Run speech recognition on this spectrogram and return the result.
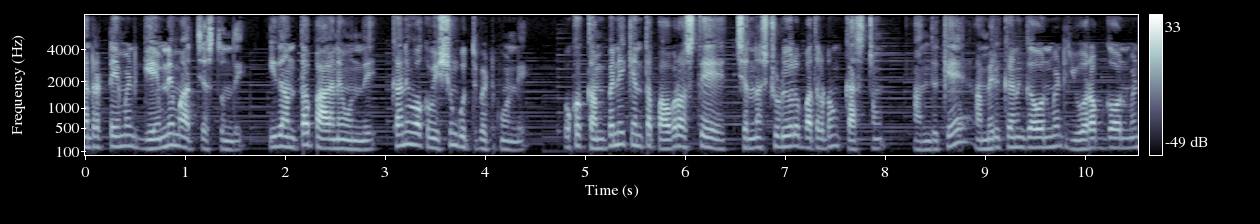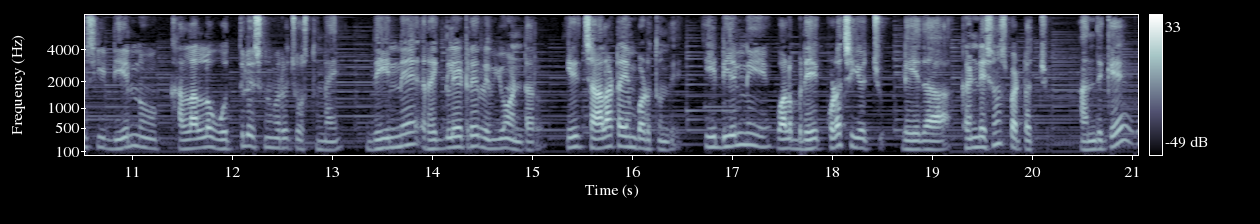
ఎంటర్టైన్మెంట్ గేమ్ని మార్చేస్తుంది. ఇదంతా బాగానే ఉంది. కానీ ఒక విషయం గుర్తుపెట్టుకోండి. ఒక కంపెనీకి ఇంత పవర్ వస్తే చిన్న స్టూడియోలో బతకడం కష్టం. అందుకే అమెరికన్ గవర్నమెంట్ యూరప్ గవర్నమెంట్స్ ఈ డీల్ను కళ్ళల్లో ఒత్తులు వేసుకుని మరీ చూస్తున్నాయి. దీన్నే రెగ్యులేటరీ రివ్యూ అంటారు. ఇది చాలా టైం పడుతుంది. ఈ డీల్ని వాళ్ళ బ్రేక్ కూడా చేయొచ్చు లేదా కండిషన్స్ పెట్టొచ్చు. అందుకే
